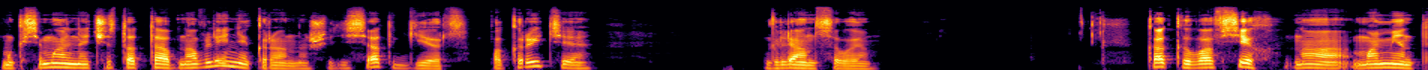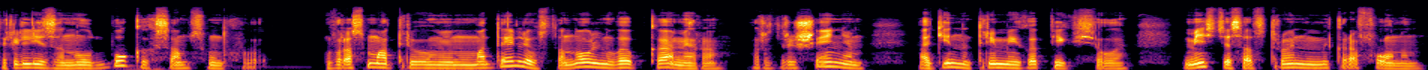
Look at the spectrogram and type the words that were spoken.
Максимальная частота обновления экрана 60 Гц. Покрытие глянцевое. Как и во всех на момент релиза ноутбуках Samsung в рассматриваемой модели установлена веб-камера разрешением 1,3 мегапикселя вместе со встроенным микрофоном.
